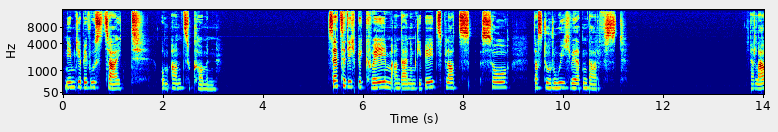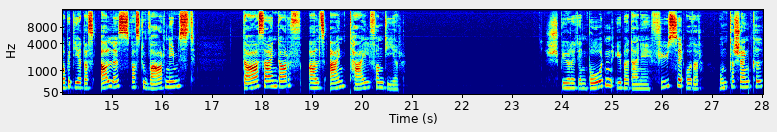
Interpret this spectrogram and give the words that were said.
Nimm dir bewusst Zeit, um anzukommen. Setze dich bequem an deinen Gebetsplatz, so dass du ruhig werden darfst. Erlaube dir, dass alles, was du wahrnimmst, da sein darf als ein Teil von dir. Spüre den Boden über deine Füße oder Unterschenkel.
